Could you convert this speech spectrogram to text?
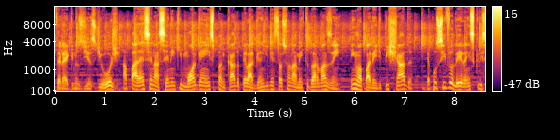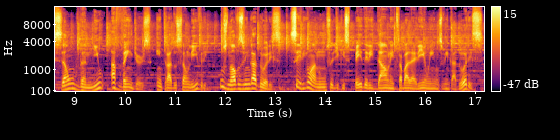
easter egg nos dias de hoje aparece na cena em que Morgan é espancado pela gangue no estacionamento do armazém. Em uma parede pichada, é possível ler a inscrição The New Avengers, em tradução livre, Os Novos Vingadores. Seria um anúncio de que Spader e Downey trabalhariam em Os Vingadores?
